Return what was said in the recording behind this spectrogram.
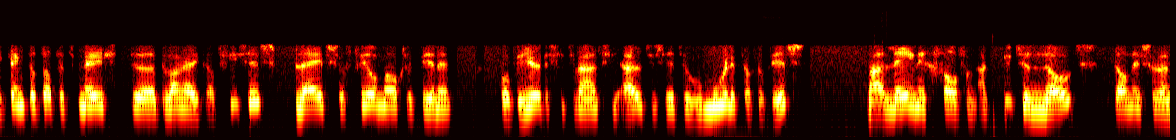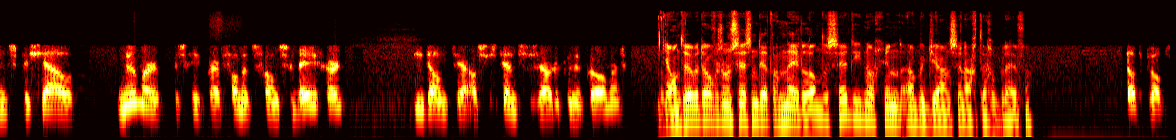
ik denk dat dat het meest uh, belangrijke advies is. Blijf zoveel mogelijk binnen. Probeer de situatie uit te zitten, hoe moeilijk dat ook is. Maar alleen in geval van acute nood, dan is er een speciaal nummer beschikbaar van het Franse leger... die dan ter assistentie zouden kunnen komen. Ja, want we hebben het over zo'n 36 Nederlanders hè, die nog in Abidjan zijn achtergebleven. Dat klopt.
